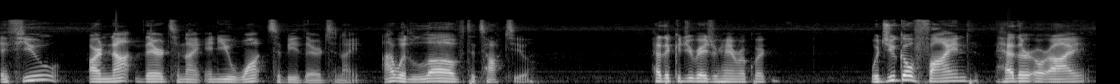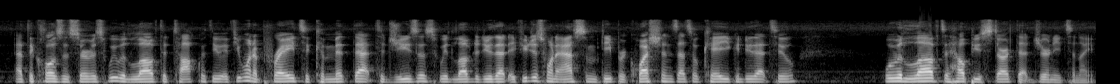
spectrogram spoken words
If you are not there tonight and you want to be there tonight, I would love to talk to you. Heather, could you raise your hand real quick? Would you go find Heather or I at the close of service? We would love to talk with you. If you want to pray to commit that to Jesus, we'd love to do that. If you just want to ask some deeper questions, that's okay. You can do that too. We would love to help you start that journey tonight.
